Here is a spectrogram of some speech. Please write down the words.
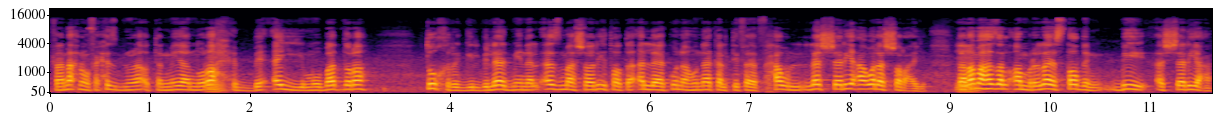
فنحن في حزب البناء والتنمية نرحب بأي مبادرة تخرج البلاد من الأزمة شريطة الا يكون هناك التفاف حول لا الشريعة ولا الشرعية. طالما هذا الأمر لا يصطدم بالشريعة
